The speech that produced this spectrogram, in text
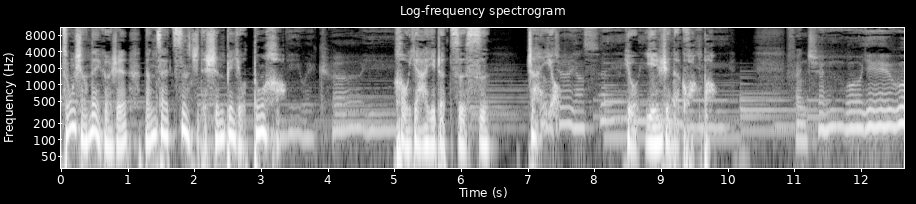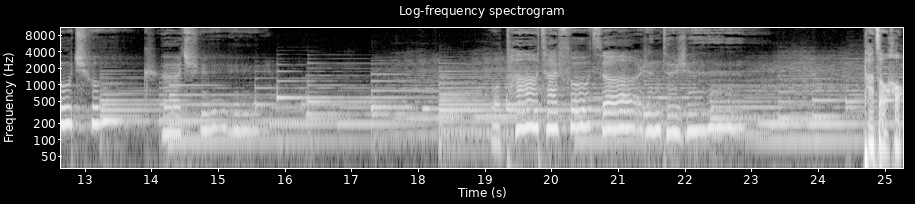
总想那个人能在自己的身边有多好，后压抑着自私、占有，又隐忍的狂暴。反正我也无处可去，我怕太负责任的人。他走后，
